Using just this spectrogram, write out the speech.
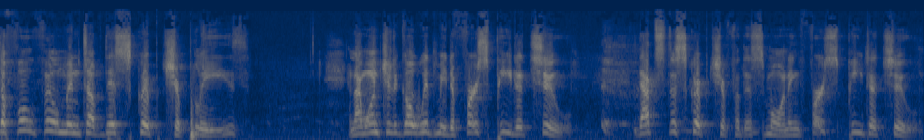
the fulfillment of this scripture, please. And I want you to go with me to 1 Peter 2. That's the scripture for this morning, 1 Peter 2.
